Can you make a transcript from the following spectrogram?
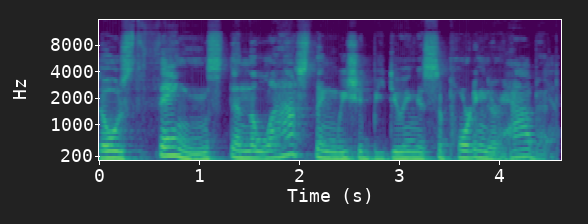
those things, then the last thing we should be doing is supporting their habit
